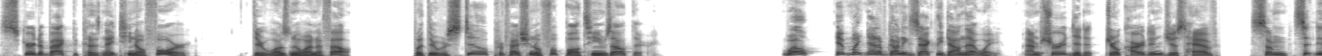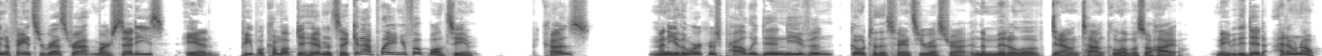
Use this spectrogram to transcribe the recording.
Skirt it back because 1904, there was no NFL, but there were still professional football teams out there. Well, it might not have gone exactly down that way. I'm sure it didn't. Joe Carr didn't just have some sitting in a fancy restaurant, Marzetti's, and people come up to him and say, Can I play in your football team? Because many of the workers probably didn't even go to this fancy restaurant in the middle of downtown Columbus, Ohio. Maybe they did. I don't know.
